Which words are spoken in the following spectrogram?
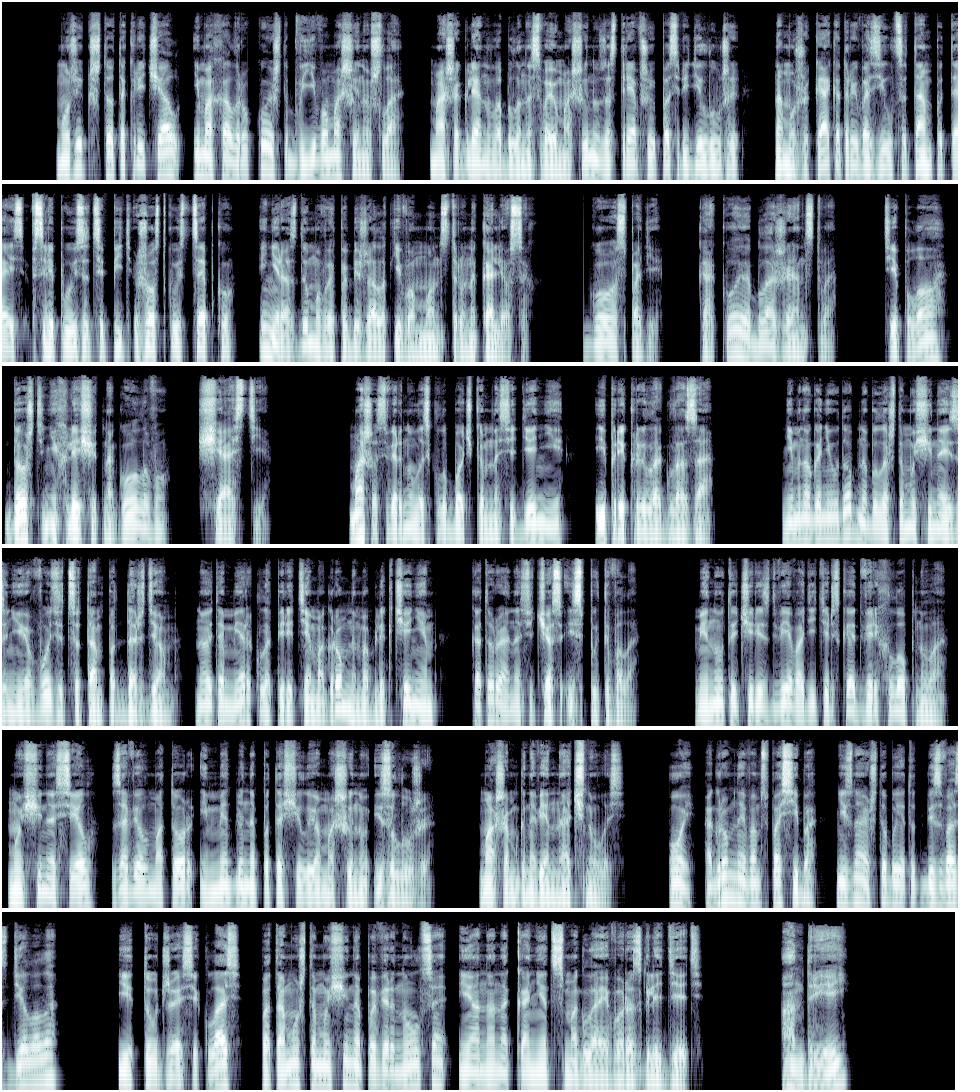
Мужик что-то кричал и махал рукой, чтобы в его машину шла. Маша глянула было на свою машину, застрявшую посреди лужи, на мужика, который возился там, пытаясь вслепую зацепить жесткую сцепку, и, не раздумывая, побежала к его монстру на колесах. Господи, какое блаженство! Тепло, дождь не хлещет на голову, счастье. Маша свернулась клубочком на сиденье и прикрыла глаза. Немного неудобно было, что мужчина из-за нее возится там под дождем, но это меркло перед тем огромным облегчением, которое она сейчас испытывала. Минуты через две водительская дверь хлопнула. Мужчина сел, завел мотор и медленно потащил ее машину из лужи. Маша мгновенно очнулась. «Ой, огромное вам спасибо. Не знаю, что бы я тут без вас делала». И тут же осеклась, потому что мужчина повернулся, и она, наконец, смогла его разглядеть. «Андрей?»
